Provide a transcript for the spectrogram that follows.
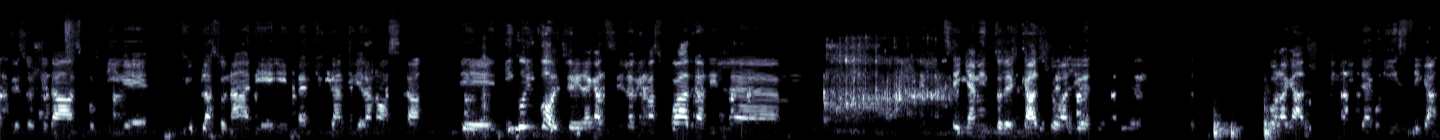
altre società sportive più blasonate e ben più grandi della nostra, eh, di coinvolgere i ragazzi della prima squadra nel, nell'insegnamento del calcio a livello scuola calcio, quindi di agonistica,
